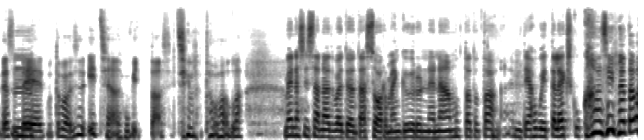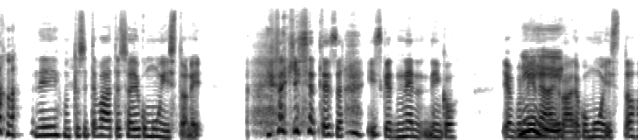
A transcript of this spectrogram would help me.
mitä sä mm. teet, mutta voit itseään huvittaa sit sillä tavalla. Meinasin sanoa, että voi työntää sormen kyyryn nenää, mutta tota, en tiedä huvitteleeko kukaan sillä tavalla. Niin, mutta sitten vaan, että jos on joku muisto, niin jotenkin sä isket nen, niin kuin, jonkun niin. nenäiraan joku muisto.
